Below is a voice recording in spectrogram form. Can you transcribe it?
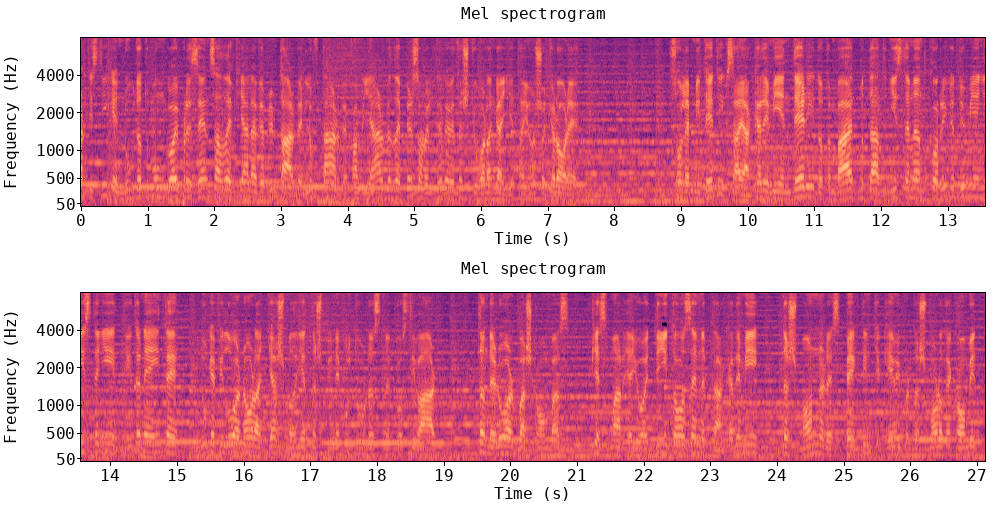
artistike nuk do të mungojë prezenca dhe fjala e veprimtarëve, luftëtarëve, familjarëve dhe personaliteteve të shquara nga jeta jonë shoqërore. Solemniteti i kësaj akademie nderi do të mbahet më datë 29 korrik 2021, ditën e enjte, duke filluar në ora 16 në Shpinë e Kulturës në Gostivar. Të nderuar bashkëkombas, pjesëmarrja juaj dinjitoze në këtë akademi dëshmon respektin që kemi për dëshmorët e kombit,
